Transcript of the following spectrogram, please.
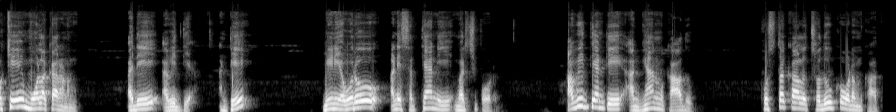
ఒకే మూల కారణం అదే అవిద్య. అంటే నేను ఎవరో అనే సత్యాన్ని మర్చిపోవడం. అవిద్య అంటే అజ్ఞానం కాదు. పుస్తకాలు చదువుకోవడం కాదు.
